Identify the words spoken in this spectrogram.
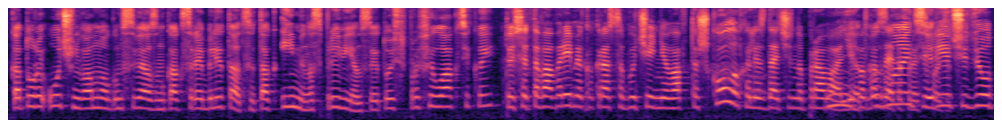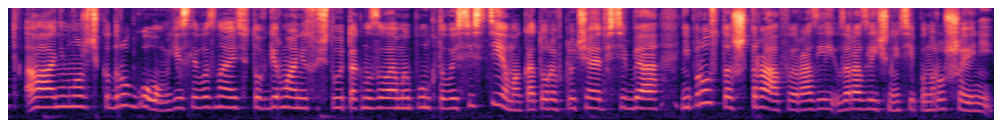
который очень во многом связан как с реабилитацией, так именно с превенцией, то есть с профилактикой. То есть это во время как раз обучения в автошколах или сдачи на права? Нет, либо вы когда знаете, речь идет о немножечко другом. Если вы знаете, то в Германии существует так называемая пунктовая система, которая включает в себя не просто штрафы разли- за различные типы нарушений,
